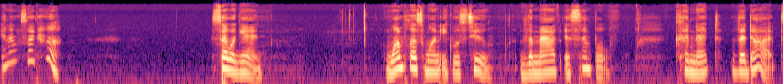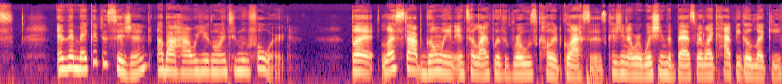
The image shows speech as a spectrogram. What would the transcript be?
And I was like, huh. So again, 1 plus 1 equals 2. The math is simple. Connect the dots and then make a decision about how you're going to move forward. But let's stop going into life with rose colored glasses because, you know, we're wishing the best. We're like happy go lucky.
